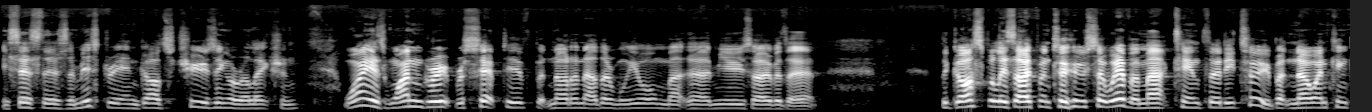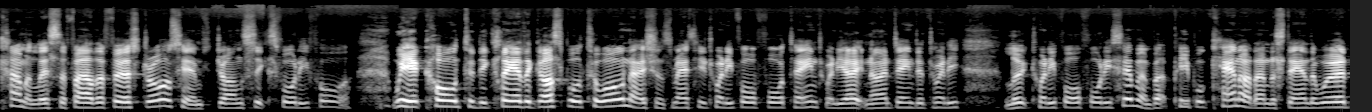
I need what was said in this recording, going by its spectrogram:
He says there's a mystery in God's choosing or election. Why is one group receptive but not another? We all uh, muse over that. The gospel is open to whosoever, Mark 10:32, but no one can come unless the Father first draws him, John 6:44. We are called to declare the gospel to all nations, Matthew 24:14, 28, 19 to 20, Luke 24:47. But people cannot understand the word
